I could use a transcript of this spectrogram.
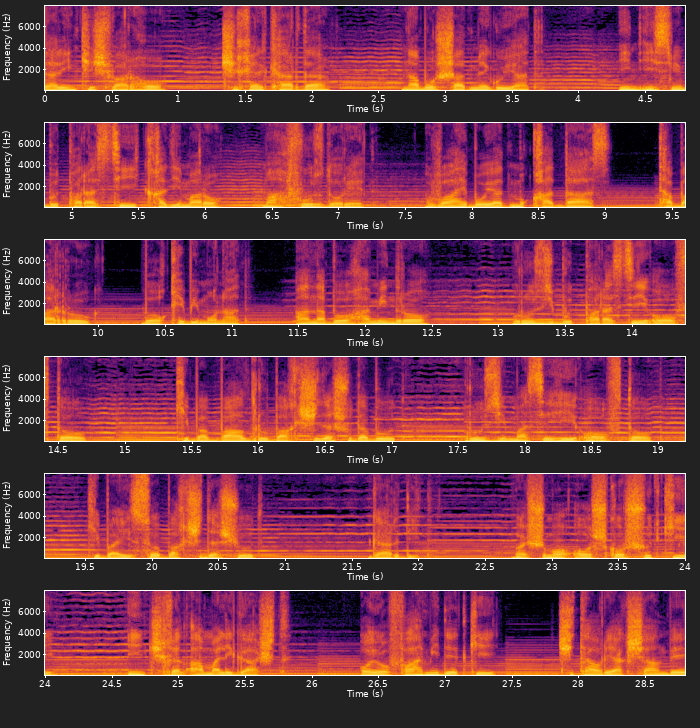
дар ин кишварҳо чӣ хел карда набошад мегӯяд ин исми бутпарастии қадимаро маҳфуз доред. Вай бояд муқаддас табаррук боқӣ бимонад. Ана бо ҳаминро рӯзи бутпарастии офтоб ки ба балдру бахшида шуда буд рӯзи масеҳии офтоб ки ба исо бахшида шуд гардид. Ба шумо ошкор шуд ки ин чӣ хел амалӣ гашт? Оё фаҳмидед ки чӣ тавр якшанбе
